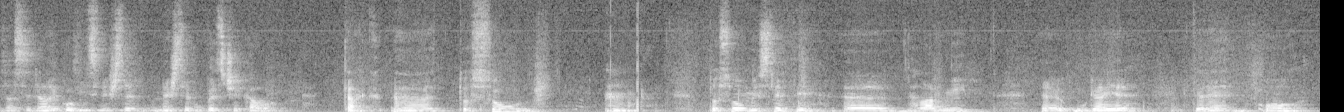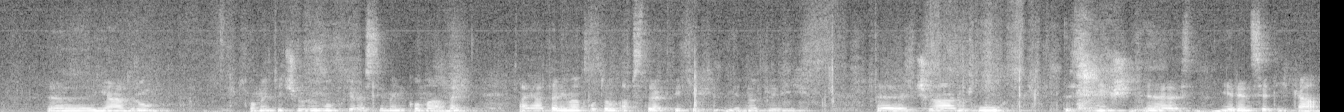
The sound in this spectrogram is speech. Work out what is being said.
zase daleko víc, než se, než se vůbec čekalo. Tak, to jsou, to jsou, myslím, ty hlavní údaje, které o jádru komety Čurumov Gerasimenko máme. A já tady mám potom abstrakty těch jednotlivých článků, z nich jeden se týká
